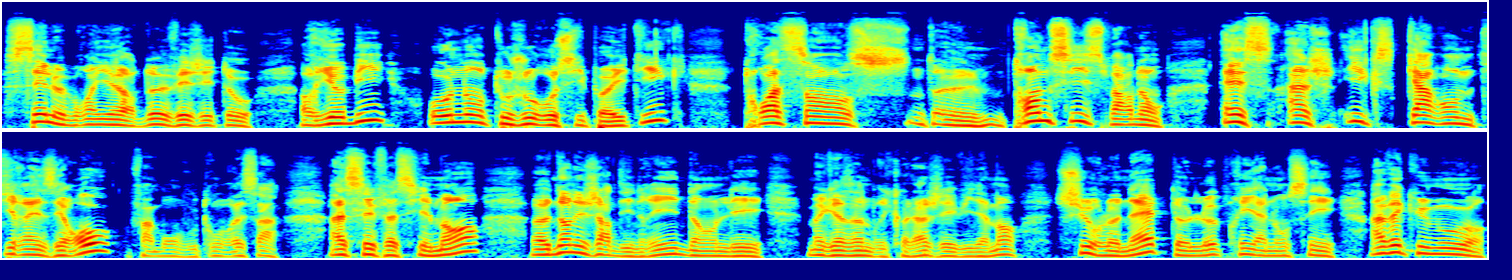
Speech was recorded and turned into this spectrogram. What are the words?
c'est le broyeur de végétaux Ryobi au nom toujours aussi poétique, 336 euh, pardon, SHX40-0, enfin bon, vous trouverez ça assez facilement, euh, dans les jardineries, dans les magasins de bricolage et évidemment sur le net. Le prix annoncé avec humour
